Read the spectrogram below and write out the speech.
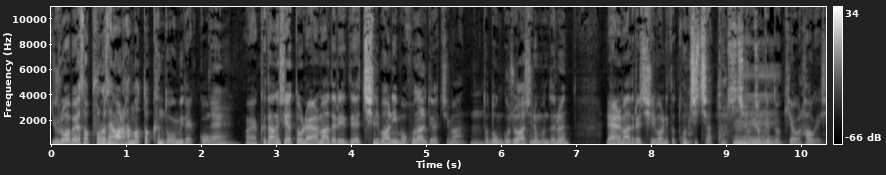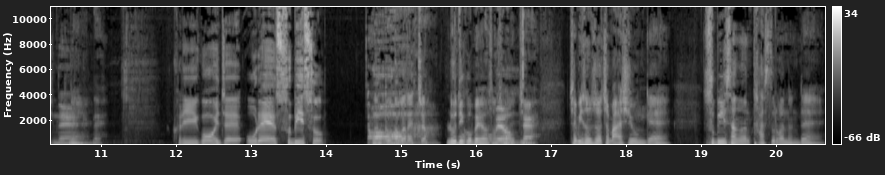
유럽에서 프로 생활을 한 것도 큰 도움이 됐고 네. 네, 그 당시에 또 레알 마드리드의 7번이 뭐 호날두였지만 음. 또 농구 좋아하시는 분들은 레알 마드리드 7번이 또 돈치치였다. 뭐 이렇게 또 기억을 하고 계십니다. 네. 네. 네. 그리고 이제 올해 수비수는 아. 또 누가 됐죠? 아, 루디 고베어. 선수였죠. 네. 참이 선수가 참 아쉬운 게 수비상은 다 쓸어갔는데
